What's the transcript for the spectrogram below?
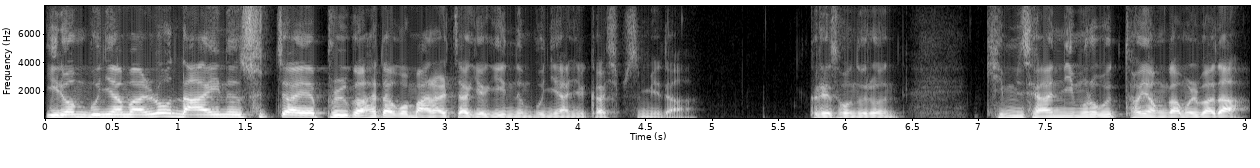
이런 분이야말로 나이는 숫자에 불과하다고 말할 자격이 있는 분이 아닐까 싶습니다. 그래서 오늘은 김세아님으로부터 영감을 받아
